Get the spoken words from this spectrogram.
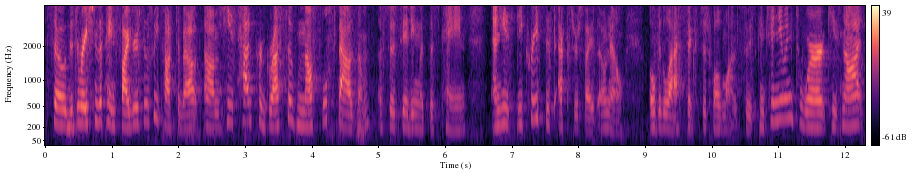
so the duration of the pain, five years, as we talked about. Um, he's had progressive muscle spasm associating with this pain. And he's decreased his exercise, oh no, over the last six to 12 months. So he's continuing to work. He's not,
